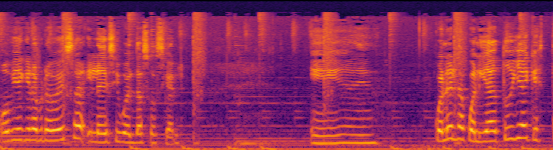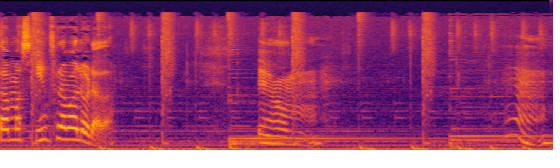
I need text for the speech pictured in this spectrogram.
Obvia que la pobreza y la desigualdad social. Eh, ¿Cuál es la cualidad tuya que está más infravalorada? Em, hmm,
